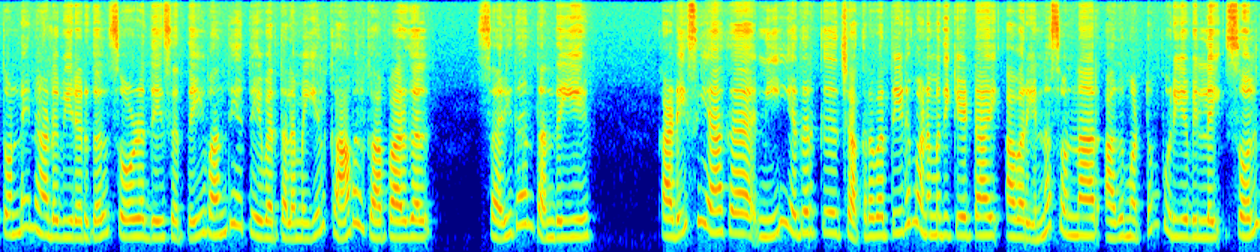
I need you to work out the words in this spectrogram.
தொண்டை நாடு வீரர்கள் சோழ தேசத்தை வந்தியத்தேவர் தலைமையில் காவல் காப்பார்கள். சரிதான் தந்தையே. கடைசியாக நீ எதற்கு சக்கரவர்த்தியிடம் அனுமதி கேட்டாய்? அவர் என்ன சொன்னார்? அது மட்டும் புரியவில்லை. சொல்.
